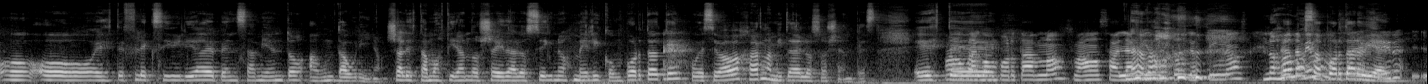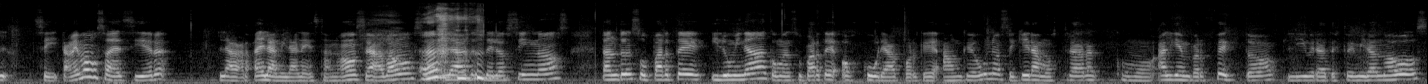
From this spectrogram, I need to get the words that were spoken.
o, este, flexibilidad de pensamiento a un taurino. Ya le estamos tirando shade a los signos, Meli, compórtate, pues se va a bajar la mitad de los oyentes. Este, vamos a comportarnos, vamos a hablar de todos los signos. Nos vamos a portar bien. Sí, también vamos a decir la verdad de la milanesa, ¿no? O sea, vamos a hablar de los signos tanto en su parte iluminada como en su parte oscura, porque aunque uno se quiera mostrar como alguien perfecto, Libra, te estoy mirando a vos,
